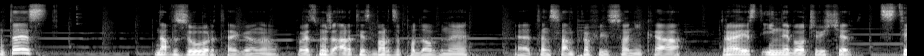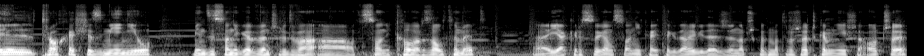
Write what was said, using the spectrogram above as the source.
No to jest na wzór tego, no. Powiedzmy, że art jest bardzo podobny. E, ten sam profil Sonika. Trochę jest inny, bo oczywiście styl trochę się zmienił. między Sonic Adventure 2 a Sonic Colors Ultimate. E, jak rysują Sonika i tak dalej, widać, że na przykład ma troszeczkę mniejsze oczy.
